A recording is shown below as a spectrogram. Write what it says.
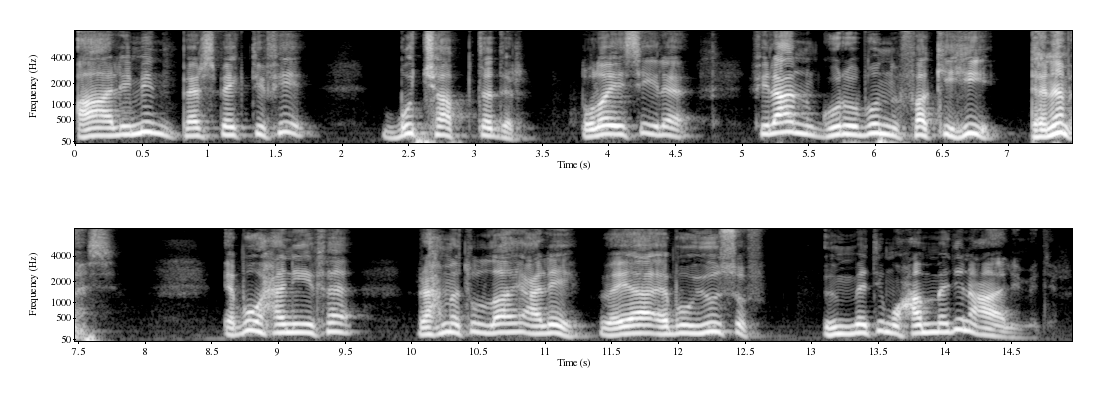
Alimin perspektifi bu çaptadır. Dolayısıyla filan grubun fakihi denemez. Ebu Hanife rahmetullahi aleyh veya Ebu Yusuf ümmeti Muhammed'in alimidir.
